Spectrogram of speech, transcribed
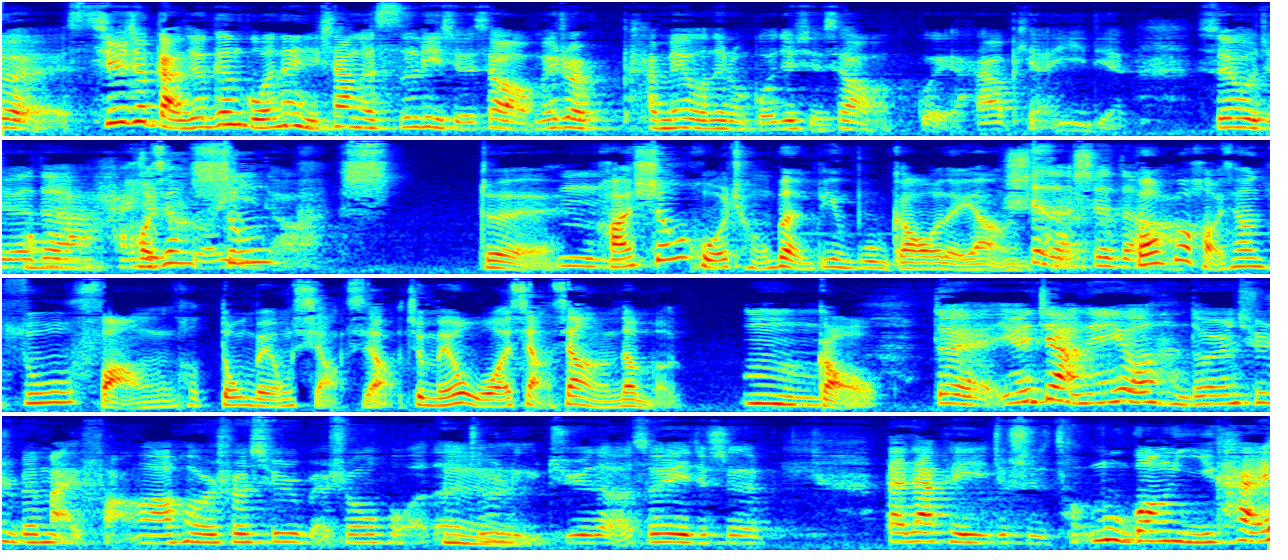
对，其实就感觉跟国内你上个私立学校，没准儿还没有那种国际学校贵，还要便宜一点。所以我觉得还是可以像生的。对，嗯好像生活成本并不高的样子。是的是的包括好像租房都没有想象，就没有我想象的那么嗯，高。对，因为这两年也有很多人去日本买房啊，或者说去日本生活的，嗯就是旅居的，所以就是大家可以就是从目光移开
